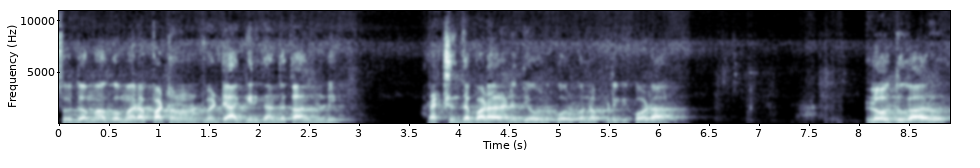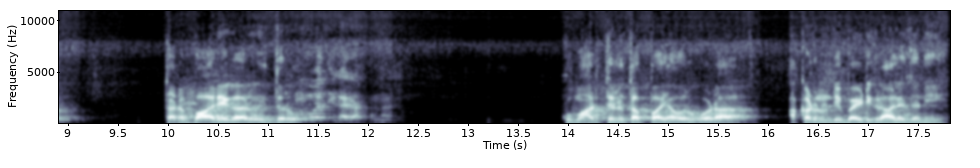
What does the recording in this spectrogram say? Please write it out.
సుధమ గుమర పట్టణం ఉన్నటువంటి అగ్ని గంధకాల నుండి రక్షించబడాలని దేవుడు కోరుకున్నప్పటికీ కూడా లోతు గారు తన భార్య గారు ఇద్దరు కుమార్తెలు తప్ప ఎవరు కూడా అక్కడ నుండి బయటికి రాలేదని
